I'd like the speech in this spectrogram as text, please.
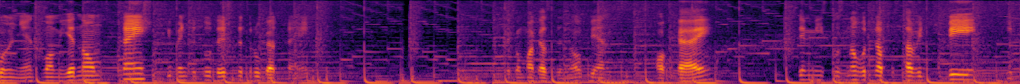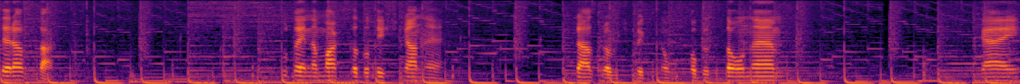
Ogólnie tu mamy jedną część i będzie tutaj jeszcze druga część tego magazynu, więc okej. W tym miejscu znowu trzeba postawić drzwi i teraz tak. Tutaj na maksa do tej ściany trzeba zrobić pyk znowu cobblestone'em. Okej.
